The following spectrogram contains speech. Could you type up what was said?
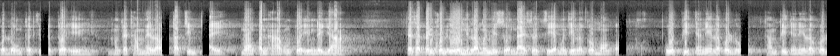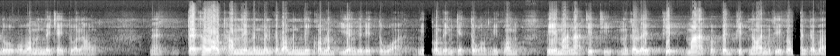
กรธหลงเกิดขึ้นกับตัวเองเนี่ยมันก็ทำให้เราตัดสินใจมองปัญหาของตัวเองได้ยาก แต่ถ้าเป็นคนอื่นเนี่ยเราไม่มีส่วนได้ส่วนเสียบางทีเราก็มองออกพูดผิดอย่างนี้เราก็รู้ทำผิดอย่างนี้เราก็รู้ เพราะว่ามันไม่ใช่ตัวเรานะ แต่ถ้าเราทำเนี่ยมันเหมือนกับว่ามันมีความลำเอียงอยู่ในตัว มีความเห็นแก่ตัว มีความมีมานะทิฏฐิ มันก็เลยผิดมากก็เป็นผิดน้อยบางทีก็เหมือนกับว่า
